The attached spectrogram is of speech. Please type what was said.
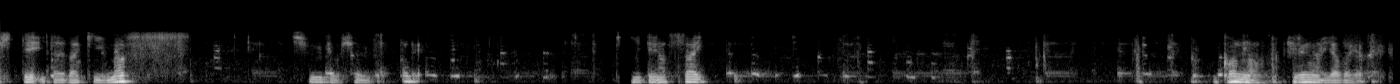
していただきます。終了、終了。あれ？聞いてなさい。いかんない。切れない。やばいやばい。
